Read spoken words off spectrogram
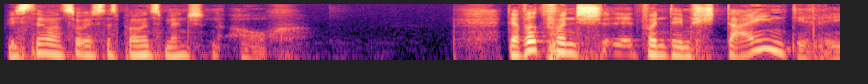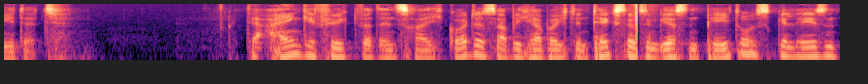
Wisst ihr, und so ist es bei uns Menschen auch. Da wird von, von dem Stein geredet, der eingefügt wird ins Reich Gottes. Aber ich habe euch den Text aus dem ersten Petrus gelesen.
